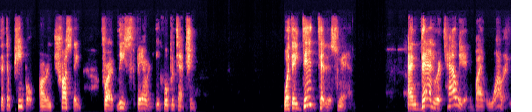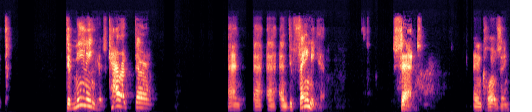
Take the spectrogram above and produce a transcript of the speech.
that the people are entrusting for at least fair and equal protection. What they did to this man, and then retaliated by a warrant, demeaning his character and, and, and defaming him, said in closing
